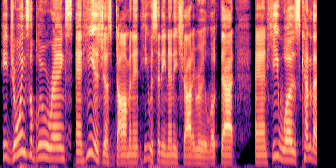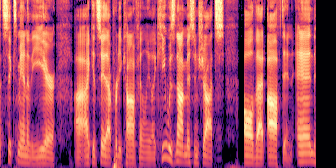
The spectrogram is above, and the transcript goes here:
he joins the blue ranks and he is just dominant. He was hitting any shot he really looked at. And he was kind of that six man of the year. Uh, I could say that pretty confidently. Like, he was not missing shots all that often. And,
